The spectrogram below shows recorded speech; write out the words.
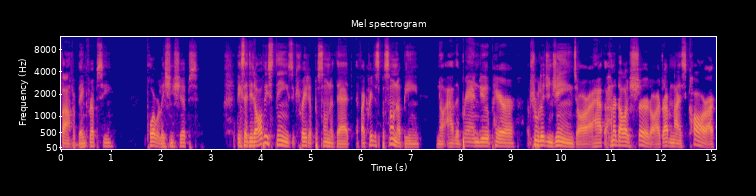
filing for bankruptcy, poor relationships, because I did all these things to create a persona that if I create this persona being, you know, I have the brand new pair of True Religion jeans, or I have the hundred dollar shirt, or I drive a nice car, or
